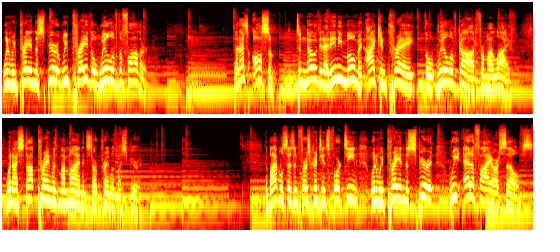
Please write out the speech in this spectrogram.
when we pray in the Spirit, we pray the will of the Father. Now that's awesome to know that at any moment I can pray the will of God for my life when I stop praying with my mind and start praying with my spirit. The Bible says in 1 Corinthians 14, when we pray in the Spirit, we edify ourselves.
